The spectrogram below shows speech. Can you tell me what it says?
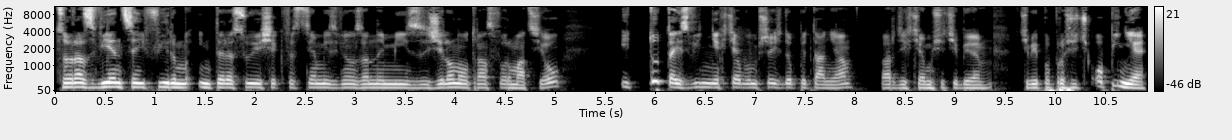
coraz więcej firm interesuje się kwestiami związanymi z zieloną transformacją. I tutaj zwinnie chciałbym przejść do pytania, bardziej chciałbym się ciebie, ciebie poprosić o opinię,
